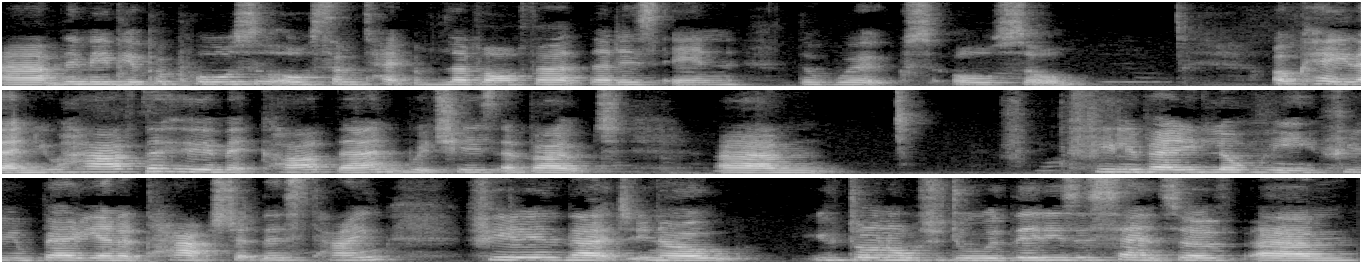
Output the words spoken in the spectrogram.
Uh, there may be a proposal or some type of love offer that is in the works also. Okay, then you have the Hermit card then, which is about um, feeling very lonely, feeling very unattached at this time, feeling that, you know, you don't know what to do. There is a sense of um,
